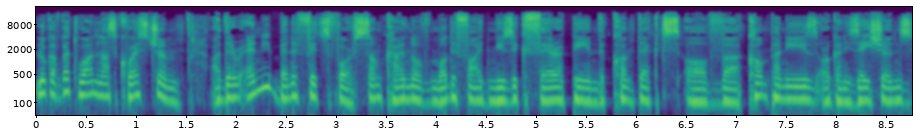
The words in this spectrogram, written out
Look, I've got one last question. Are there any benefits for some kind of modified music therapy in the context of uh, companies, organizations,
